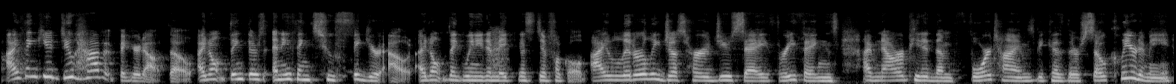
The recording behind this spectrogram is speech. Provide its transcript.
I think you do have it figured out though. I don't think there's anything to figure out. I don't think we need to make this difficult. I literally just heard you say three things. I've now repeated them four times because they're so clear to me.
